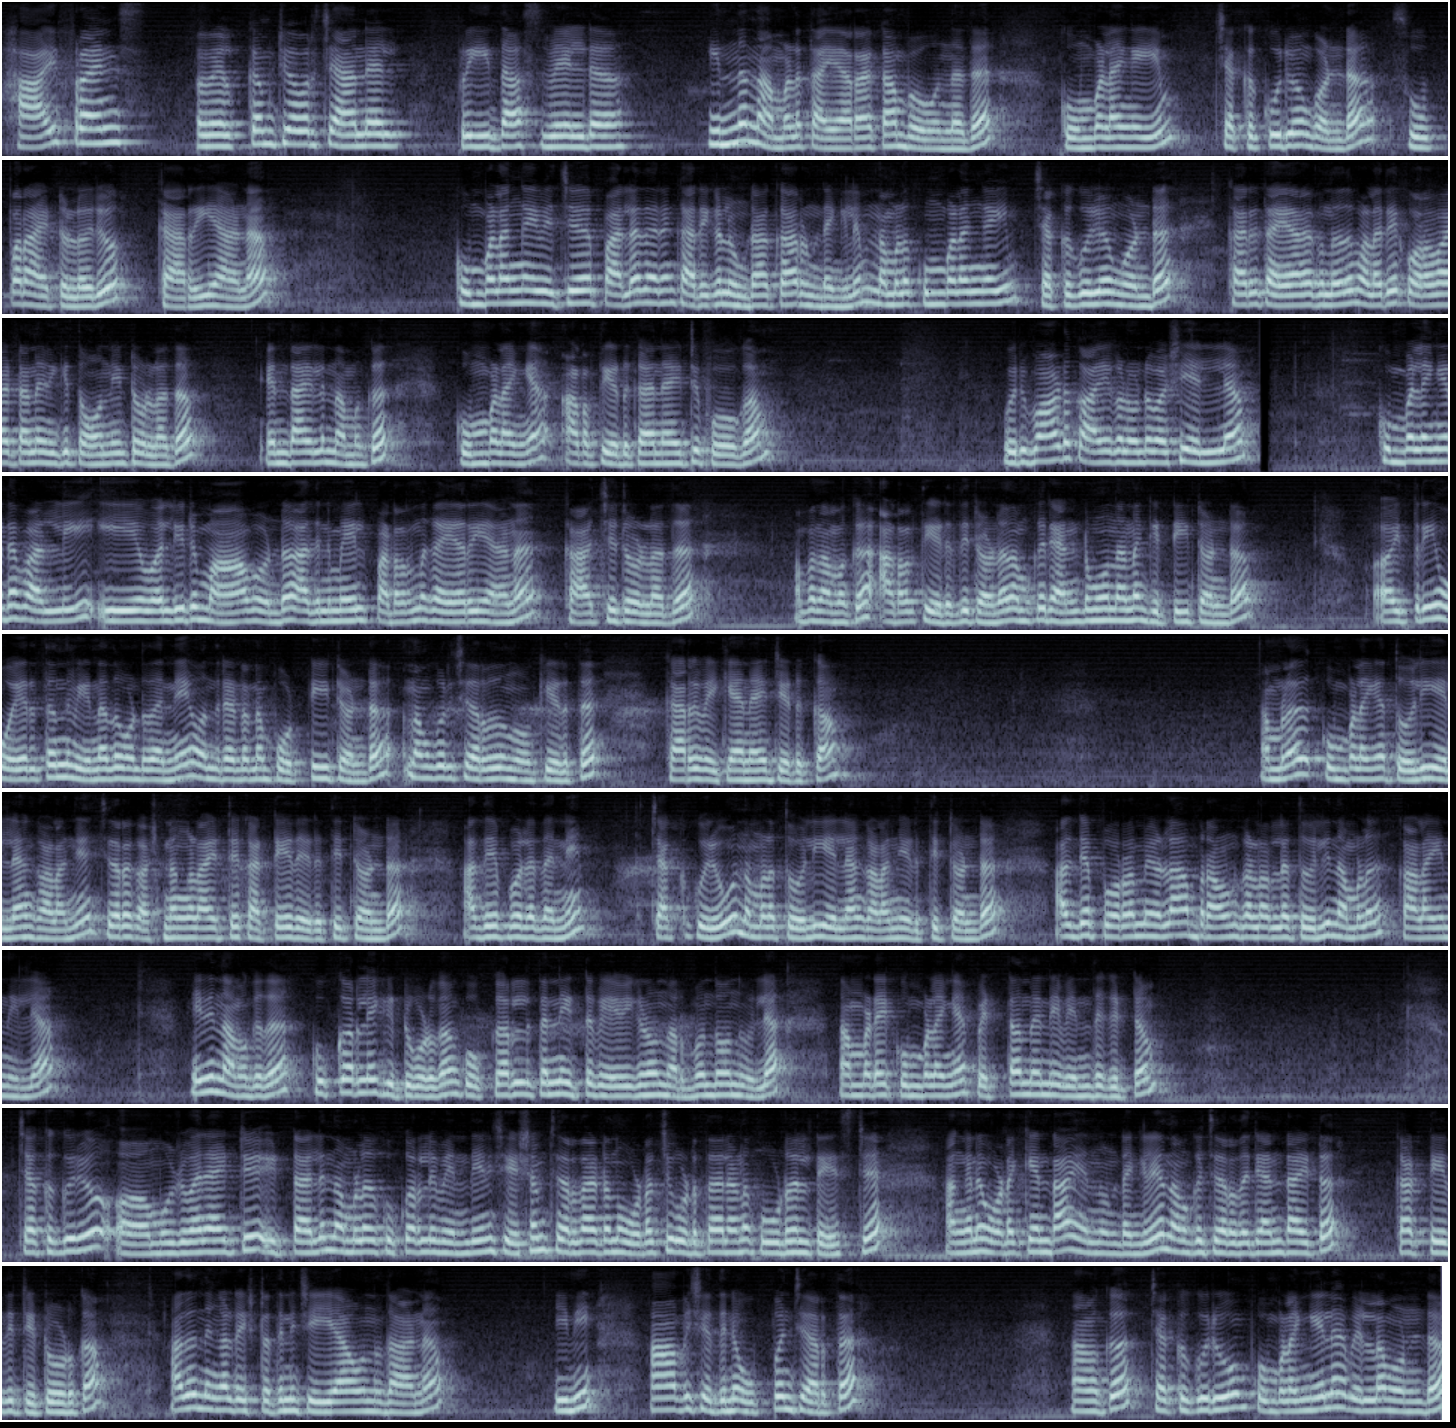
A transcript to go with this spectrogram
Hi friends welcome to our channel Preetha's world ഇന്ന് നമ്മൾ തയ്യാറാക്കാൻ പോകുന്നത് കുമ്പളങ്ങയും ചക്കക്കുരുവും കൊണ്ട് സൂപ്പറായിട്ടുള്ളൊരു കറിയാണ്. കുമ്പളങ്ങ വെച്ച് പലതരം കറികൾ ഉണ്ടാക്കാറുണ്ടെങ്കിലും നമ്മൾ കുമ്പളങ്ങയും ചക്കക്കുരുവും കൊണ്ട് കറി തയ്യാറാക്കുന്നത് വളരെ കുറവായിട്ടാണ് എനിക്ക് തോന്നിയിട്ടുള്ളത്. എന്തായാലും നമുക്ക് കുമ്പളങ്ങ അടർത്തിയെടുക്കാനായിട്ട് പോകാം. ഒരുപാട് കായകളുണ്ട് പക്ഷേ എല്ലാം കുമ്പളങ്ങയുടെ വള്ളി ഈ വലിയൊരു മാവുണ്ട്. അതിന്മേൽ പടർന്ന് കയറിയാണ് കാച്ചിട്ടുള്ളത്. അപ്പോൾ നമുക്ക് അടർത്തി എടുത്തിട്ടുണ്ട്. നമുക്ക് രണ്ട് മൂന്നെണ്ണം കിട്ടിയിട്ടുണ്ട്. ഇത്രയും ഉയരത്തുനിന്ന് വീണത് കൊണ്ട് തന്നെ ഒന്ന് രണ്ടെണ്ണം പൊട്ടിയിട്ടുണ്ട്. നമുക്കൊരു ചെറുത് നോക്കിയെടുത്ത് കറി വയ്ക്കാനായിട്ട് എടുക്കാം. നമ്മൾ കുമ്പളങ്ങ തൊലിയെല്ലാം കളഞ്ഞ് ചെറു കഷ്ണങ്ങളായിട്ട് കട്ട് ചെയ്ത് എടുത്തിട്ടുണ്ട് അതേപോലെ തന്നെ ചക്കക്കുരുവും നമ്മൾ തൊലിയെല്ലാം കളഞ്ഞെടുത്തിട്ടുണ്ട്. അതിന്റെ പുറമേയുള്ള ആ ബ്രൗൺ കളറിലെ തൊലി നമ്മൾ കളയുന്നില്ല. ഇനി നമുക്കിത് കുക്കറിലേക്ക് ഇട്ട് കൊടുക്കാം. കുക്കറിൽ തന്നെ ഇട്ട് വേവിക്കണമെന്ന് നിർബന്ധമൊന്നുമില്ല. നമ്മുടെ കുമ്പളങ്ങ പെട്ടെന്ന് തന്നെ വെന്ത് കിട്ടും. ചക്കക്കുരു മുഴുവനായിട്ട് ഇട്ടാലും നമ്മൾ കുക്കറിൽ വെന്തതിന് ശേഷം ചെറുതായിട്ടൊന്ന് ഉടച്ചു കൊടുത്താലാണ് കൂടുതൽ ടേസ്റ്റ്. അങ്ങനെ ഉടയ്ക്കേണ്ട എന്നുണ്ടെങ്കിൽ നമുക്ക് ചെറുത് രണ്ടായിട്ട് കട്ട് ചെയ്തിട്ട് ഇട്ട് കൊടുക്കാം. അത് നിങ്ങളുടെ ഇഷ്ടത്തിന് ചെയ്യാവുന്നതാണ്. ഇനി ആവശ്യത്തിന് ഉപ്പും ചേർത്ത് നമുക്ക് ചക്കക്കുരുവും കുമ്പളങ്ങയിലെ വെള്ളമുണ്ട്.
